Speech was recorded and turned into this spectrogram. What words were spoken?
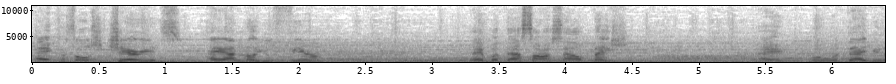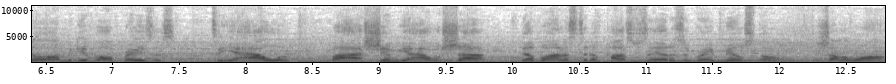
Hey, cause those chariots, hey, I know you fear them. Hey, but that's our salvation. Hey, but with that, you know, I'm gonna give all praises to Yahweh, by Hashem Yahweh Shah. Double honors to the apostles and elders of Great Millstone. Shalom.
